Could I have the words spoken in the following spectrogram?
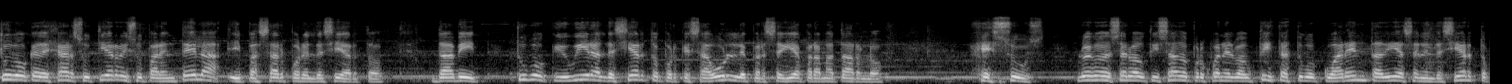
tuvo que dejar su tierra y su parentela y pasar por el desierto. David tuvo que huir al desierto porque Saúl le perseguía para matarlo. Jesús, luego de ser bautizado por Juan el Bautista, estuvo 40 días en el desierto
